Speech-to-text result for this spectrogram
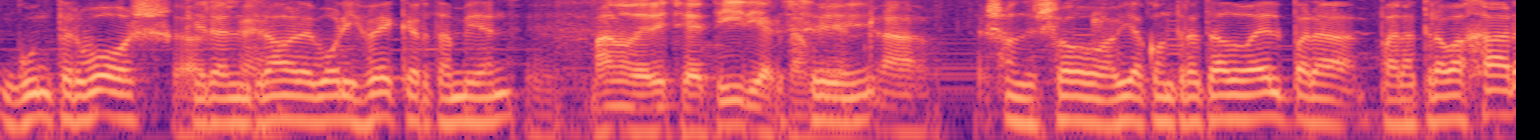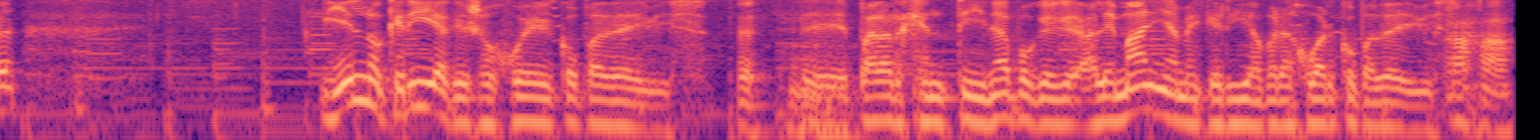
Gunther Bosch, Claro, que era el sí. entrenador de Boris Becker también. Mano derecha de Tiriac también. Sí, claro. yo, yo había contratado a él para, para trabajar y él no quería que yo juegue Copa Davis eh, para Argentina porque Alemania me quería para jugar Copa Davis. Ajá,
